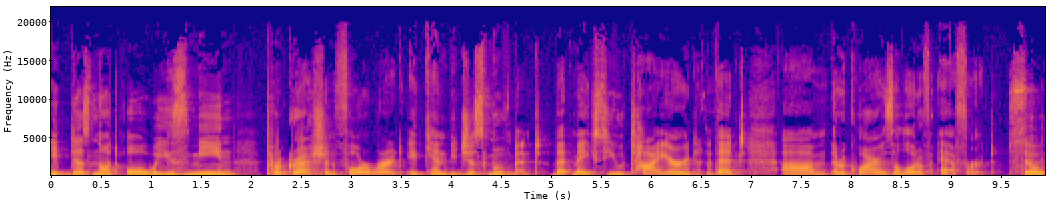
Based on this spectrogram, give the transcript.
it does not always mean progression forward. It can be just movement that makes you tired, that um, requires a lot of effort. So,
